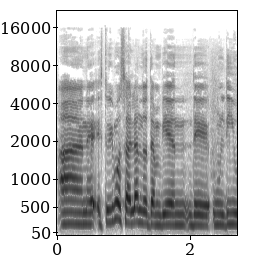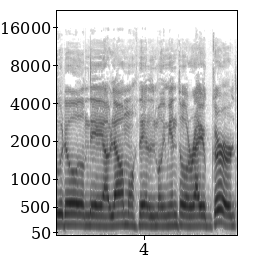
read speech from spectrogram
And, eh, estuvimos hablando también de un libro donde hablábamos del movimiento Riot Girl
